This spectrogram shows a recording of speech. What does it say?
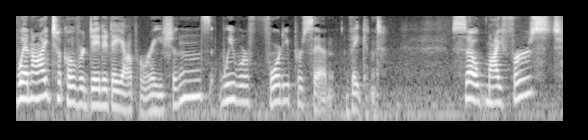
when I took over day to day operations, we were 40% vacant. So, my first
